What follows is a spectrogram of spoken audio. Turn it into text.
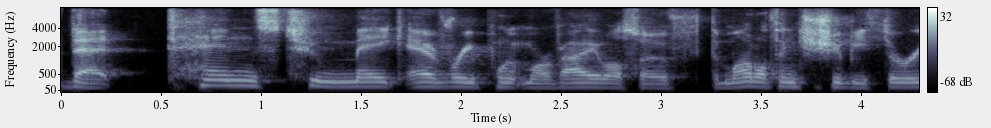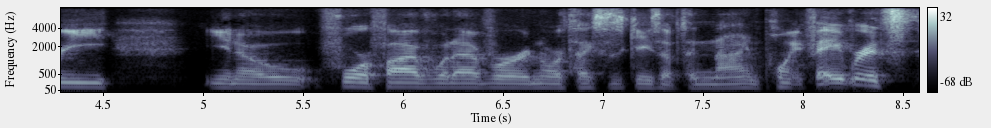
that tends to make every point more valuable. So if the model thinks you should be three, you know, four or five, whatever. North Texas gains up to nine point favorites.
